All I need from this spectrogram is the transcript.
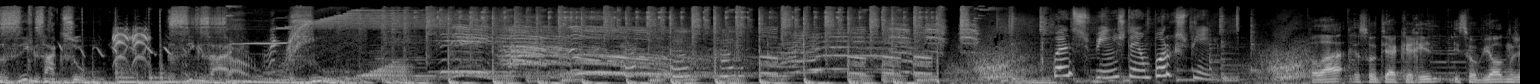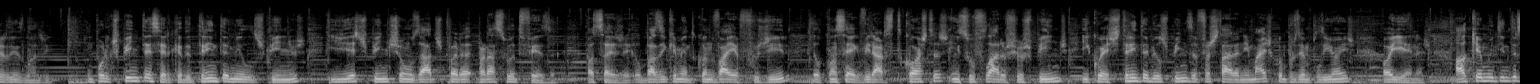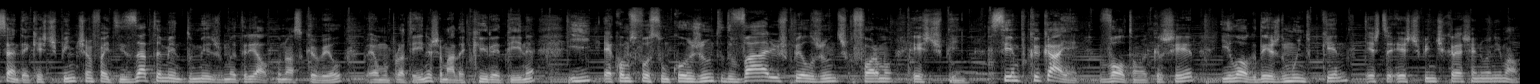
Zig Zag Zoo. Zig Zag Zoo. Quantos espinhos tem um porco-espinho? Olá, eu sou o Tiago Carrilho e sou biólogo no Jardim Zoológico. Um porco-espinho tem cerca de 30 mil espinhos e estes espinhos são usados para, para a sua defesa. Ou seja, ele basicamente, quando vai a fugir, ele consegue virar-se de costas, insuflar os seus espinhos e com estes 30 mil espinhos afastar animais como, por exemplo, leões ou hienas. Algo que é muito interessante é que estes espinhos são feitos exatamente do mesmo material que o nosso cabelo, é uma proteína chamada queratina e é como se fosse um conjunto de vários pelos juntos que formam este espinho. Sempre que caem, voltam a crescer e logo desde muito pequeno este, estes espinhos crescem no animal.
